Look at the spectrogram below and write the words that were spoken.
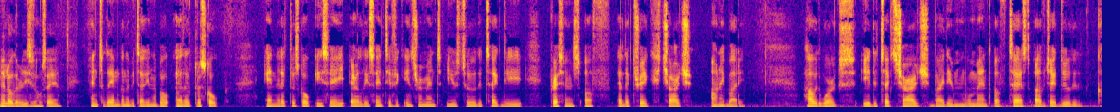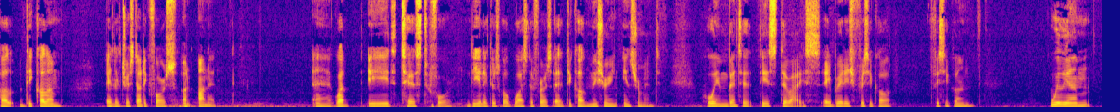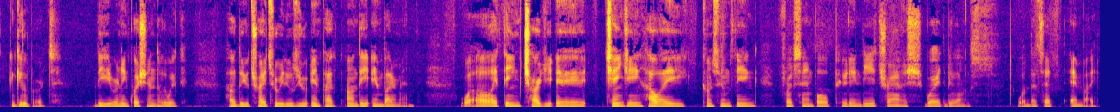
Hello there, this is Jose, and today I'm gonna be talking about electroscope. An electroscope is a early scientific instrument used to detect the presence of electric charge on a body. How it works: it detects charge by the movement of test object due to the, the Coulomb electrostatic force on, on it. Uh, what it tests for. The electroscope was the first electrical measuring instrument. Who invented this device? A British physical physician, William Gilbert. The running question of the week: How do you try to reduce your impact on the environment? Well, I think charging, uh, changing how I consume things for example, putting the trash where it belongs. Well, that's it, and bye.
